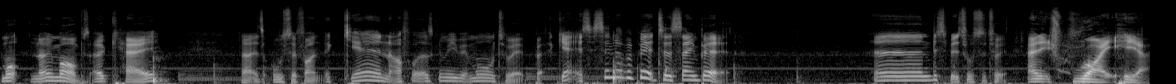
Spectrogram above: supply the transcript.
mo no mobs. Okay. That is also fine. Again, I thought there was going to be a bit more to it. But again, is this another bit to the same bit? And this bit's also to it. And it's right here.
